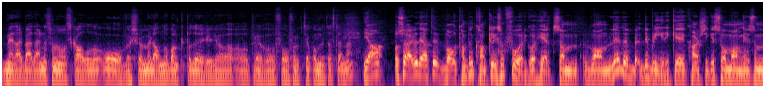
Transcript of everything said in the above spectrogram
medarbeiderne som nå skal oversvømme landet og banke på dører og, og, prøve å få folk til å komme ut og stemme? Ja, og så er det jo det at valgkampen kan ikke liksom foregå helt som vanlig. Det, det blir ikke, kanskje ikke så mange som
